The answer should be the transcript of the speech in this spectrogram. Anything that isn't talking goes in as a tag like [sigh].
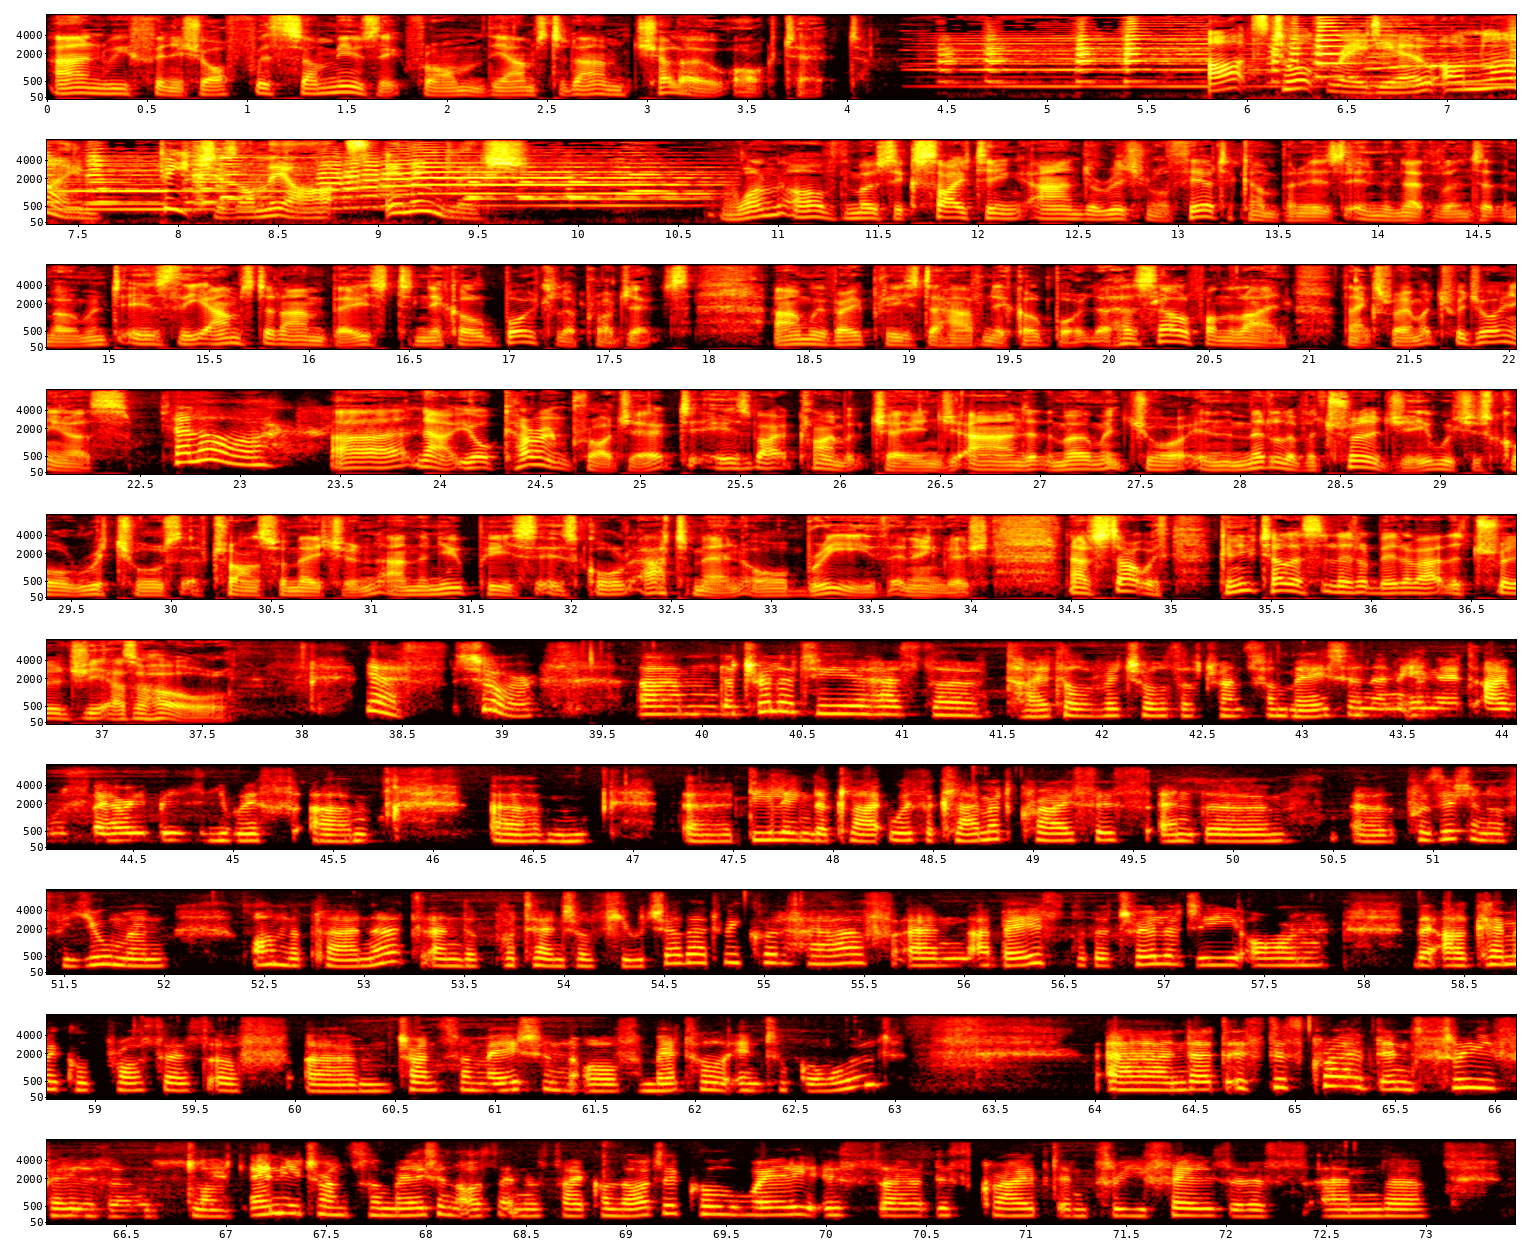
And we finish off with some music from the Amsterdam Cello Octet. Arts Talk Radio Online. Features on the arts in English. One of the most exciting and original theatre companies in the Netherlands at the moment is the Amsterdam based Nicole Beutler Projects. And we're very pleased to have Nicole Beutler herself on the line. Thanks very much for joining us. Hello. Uh, now, your current project is about climate change, and at the moment you're in the middle of a trilogy which is called Rituals of Transformation, and the new piece is called Atmen, or Breathe in English. Now, to start with, can you tell us a little bit about the trilogy as a whole? Yes, sure. Um, the trilogy has the title Rituals of Transformation, and in it I was very busy with um, um, uh, dealing the cli- with the climate crisis and the uh, position of the human on the planet and the potential future that we could have. And I based the trilogy on the alchemical process of um, transformation of metal into gold. And that is described in three phases. Like any transformation, also in a psychological way, is uh, described in three phases. And uh,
